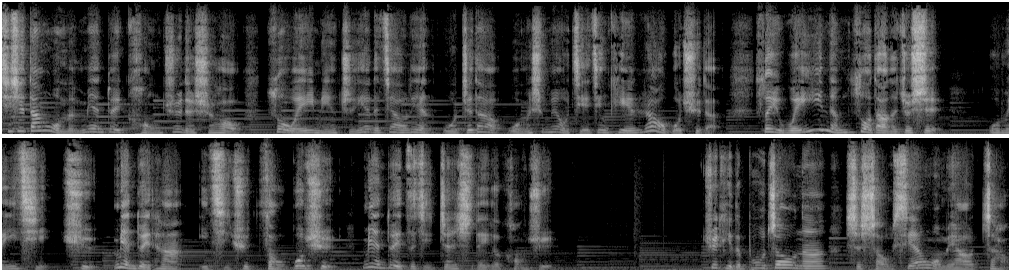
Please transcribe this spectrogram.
其实，当我们面对恐惧的时候，作为一名职业的教练，我知道我们是没有捷径可以绕过去的。所以，唯一能做到的就是我们一起去面对它，一起去走过去，面对自己真实的一个恐惧。具体的步骤呢，是首先我们要找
